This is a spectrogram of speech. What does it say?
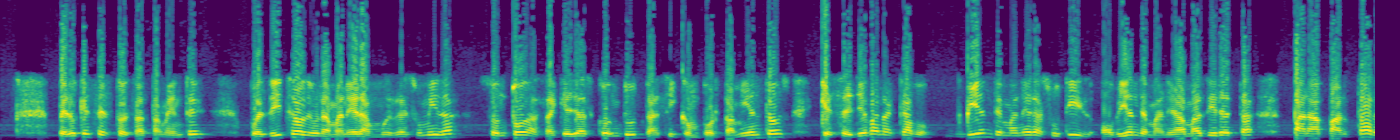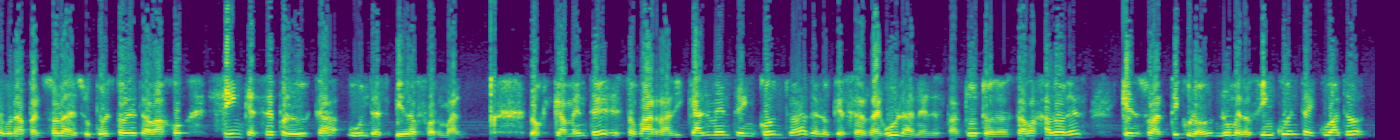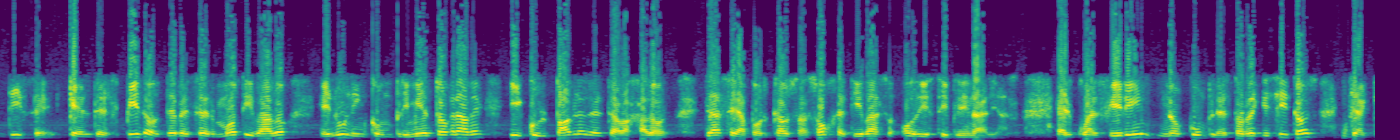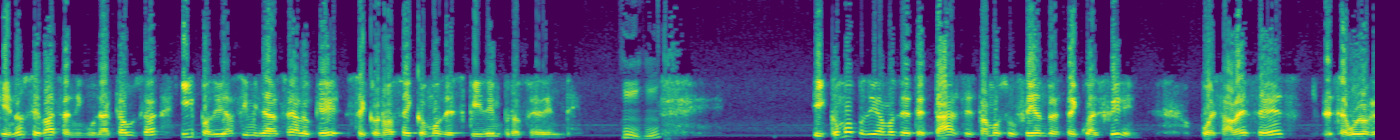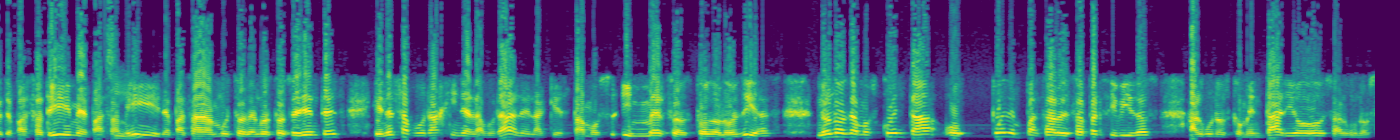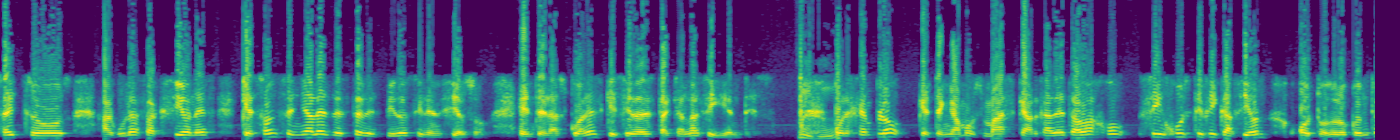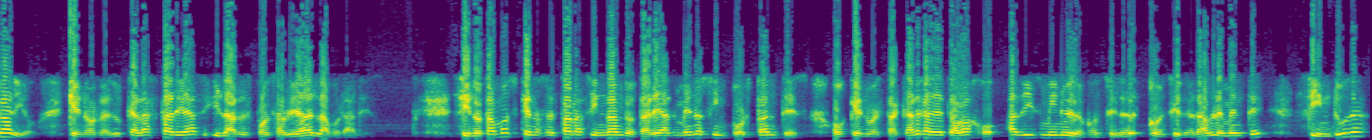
¿Pero qué es esto exactamente? Pues dicho de una manera muy resumida, son todas aquellas conductas y comportamientos que se llevan a cabo bien de manera sutil o bien de manera más directa para apartar a una persona de su puesto de trabajo sin que se produzca un despido formal. Esto va radicalmente en contra de lo que se regula en el Estatuto de los Trabajadores, que en su artículo número 54 dice que el despido debe ser motivado en un incumplimiento grave y culpable del trabajador, ya sea por causas objetivas o disciplinarias. El cual FIRIN no cumple estos requisitos, ya que no se basa en ninguna causa y podría asimilarse a lo que se conoce como despido improcedente. ¿Y cómo podríamos detectar si estamos sufriendo este qual feeling? Pues a veces, seguro que te pasa a ti, me pasa a mí, le pasa a muchos de nuestros oyentes, en esa vorágine laboral en la que estamos inmersos todos los días, no nos damos cuenta o pueden pasar desapercibidos algunos comentarios, algunos hechos, algunas acciones que son señales de este despido silencioso, entre las cuales quisiera destacar las siguientes. Por ejemplo, que tengamos más carga de trabajo sin justificación o todo lo contrario, que nos reduzca las tareas y las responsabilidades laborales. Si notamos que nos están asignando tareas menos importantes o que nuestra carga de trabajo ha disminuido considerablemente, sin duda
